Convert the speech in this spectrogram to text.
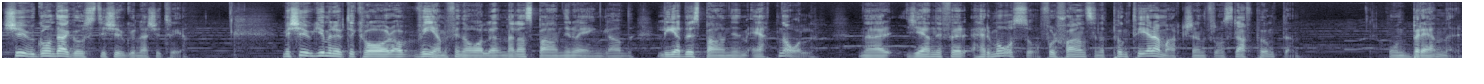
— 20 augusti 2023. Med 20 minuter kvar av VM-finalen mellan Spanien och England leder Spanien med 1-0 när Jennifer Hermoso får chansen att punktera matchen från straffpunkten. Hon bränner.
